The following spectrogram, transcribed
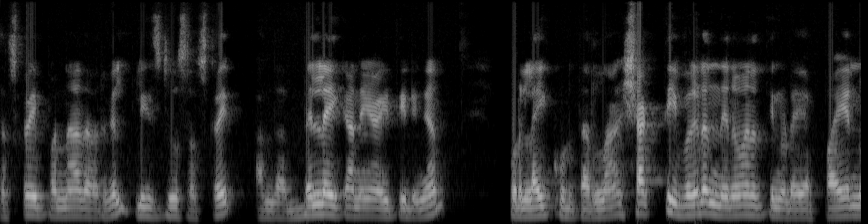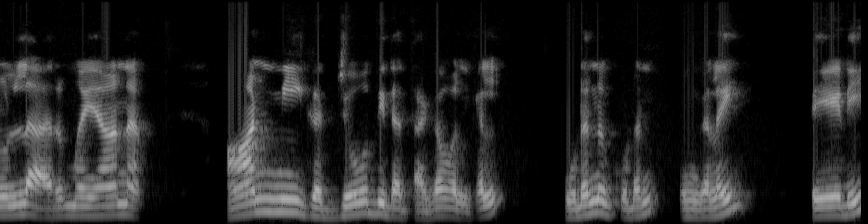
சப்ஸ்கிரைப் பண்ணாதவர்கள் ப்ளீஸ் டூ சப்ஸ்கிரைப் அந்த பெல் ஐக்கானையும் அழுத்திடுங்க. ஒரு லைக் கொடுத்துர்லாம். சக்தி விகடன் நிறுவனத்தினுடைய பயனுள்ள அருமையான ஆன்மீக ஜோதிட தகவல்கள் உடனுக்குடன் உங்களை தேடி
